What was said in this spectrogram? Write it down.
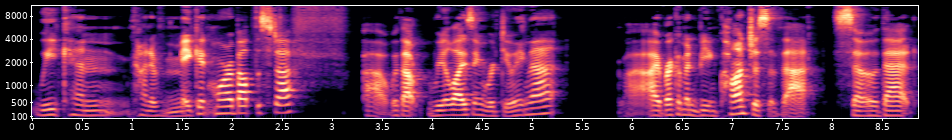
we can kind of make it more about the stuff uh, without realizing we're doing that. I recommend being conscious of that so that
